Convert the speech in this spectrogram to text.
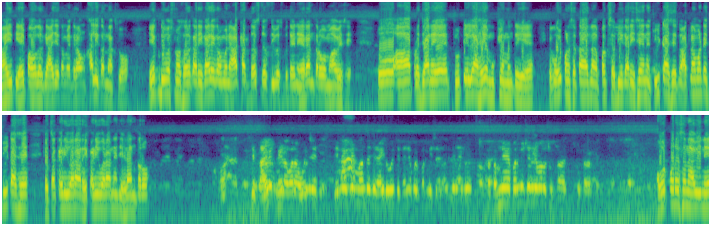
માહિતી આપ્યા વગર કે આજે તમે ગ્રાઉન્ડ ખાલી કરી નાખશો એક દિવસનો સરકારી કાર્યક્રમ અને આઠ આઠ દસ દસ દિવસ બધાને હેરાન કરવામાં આવે છે. તો આ પ્રજાને ચૂંટેલા હે મુખ્યમંત્રીએ કે કોઈ પણ સત્તાના પક્ષ અધિકારી છે અને ચૂંટા છે તો આટલા માટે ચૂંટા છે કે ચકડીવાળા રેકડીવાળાને જ હેરાન કરો? જે પ્રાઇવેટ મેળાવાળા હોય છે તેને જેમ અંદર જે રાઈડ હોય છે તેને કોઈ પરમિશન તો તમને પરમિશન લેવાનું શું શું કારણ? કોર્પોરેશન આવીને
